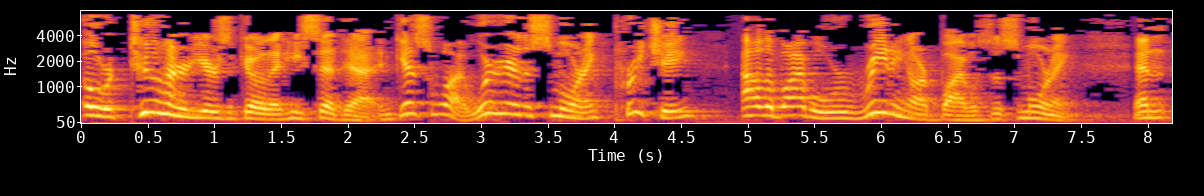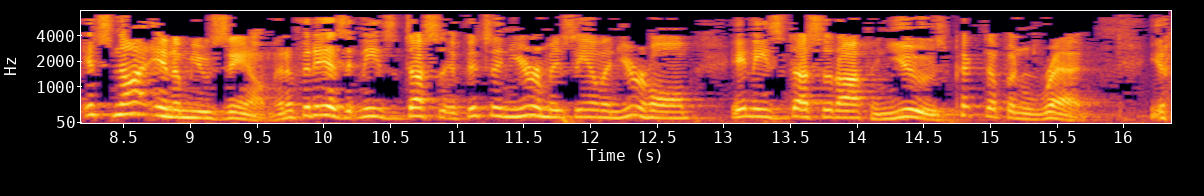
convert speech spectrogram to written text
over 200 years ago that he said that. And guess what? We're here this morning preaching out of the Bible. We're reading our Bibles this morning. And it's not in a museum. And if it is, it needs dusted. If it's in your museum in your home, it needs dusted off and used, picked up and read. You know,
